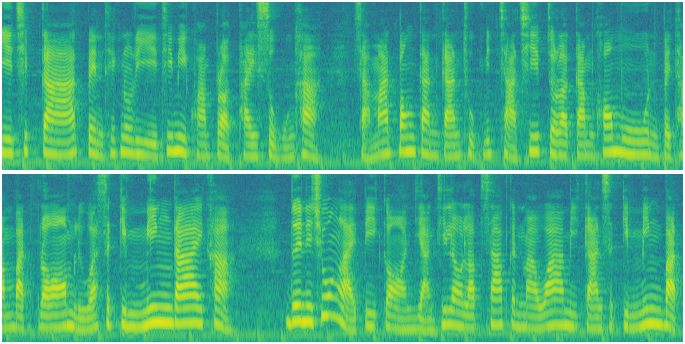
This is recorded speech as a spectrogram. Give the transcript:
ยีชิปการ์ดเป็นเทคโนโลยีที่มีความปลอดภัยสูงค่ะ สามารถป้องกันการถูกมิจฉาชีพโจรกรรมข้อมูล ไปทำบัตรปลอม หรือว่า skimming ได้ค่ะ โดยในช่วงหลายปีก่อนอย่างที่เรารับทราบกันมาว่ามีการ skimming บัตร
